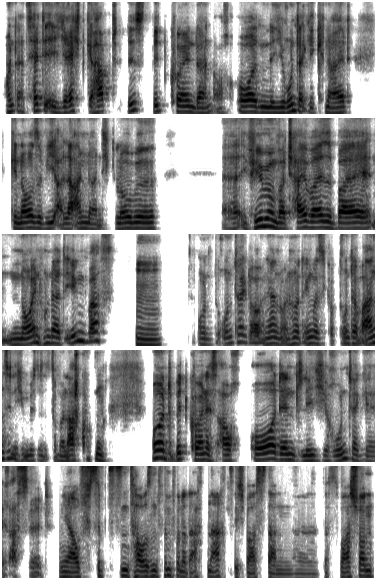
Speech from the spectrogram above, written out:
Und als hätte ich recht gehabt, ist Bitcoin dann auch ordentlich runtergeknallt, genauso wie alle anderen. Ich glaube, äh, Ethereum war teilweise bei 900 irgendwas. Mhm. Und drunter, glaube ich, ja, 900 irgendwas, ich glaube, drunter wahnsinnig. Wir müssen jetzt nochmal nachgucken. Und Bitcoin ist auch ordentlich runtergerasselt. Ja, auf 17.588 war es dann. Äh, das war schon,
